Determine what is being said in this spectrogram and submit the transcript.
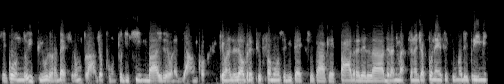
secondo i più dovrebbe essere un plagio appunto di Kimba, il leone bianco, che è una delle opere più famose di Tezuka, che è padre della- dell'animazione giapponese, fu uno dei primi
